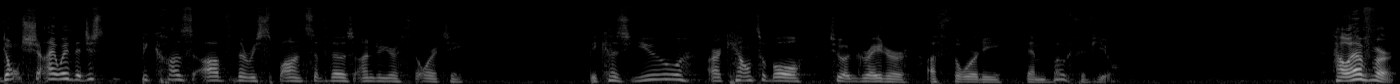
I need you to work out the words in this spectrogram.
Don't shy away that just because of the response of those under your authority. Because you are accountable to a greater authority than both of you. However,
